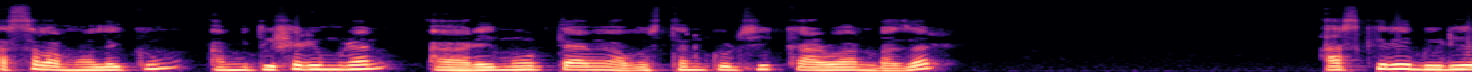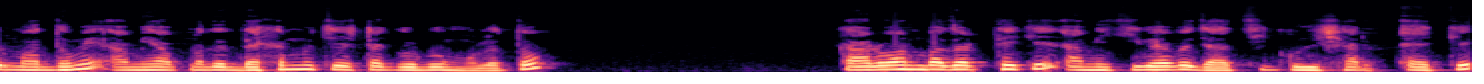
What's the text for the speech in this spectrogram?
আসসালামু আলাইকুম, আমি তুষার ইমরান আর এই মুহূর্তে আমি অবস্থান করছি কারওয়ান বাজার। আজকের এই ভিডিওর মাধ্যমে আমি আপনাদের দেখানোর চেষ্টা করব মূলত কারওয়ান বাজার থেকে আমি কীভাবে যাচ্ছি গুলশান একে।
